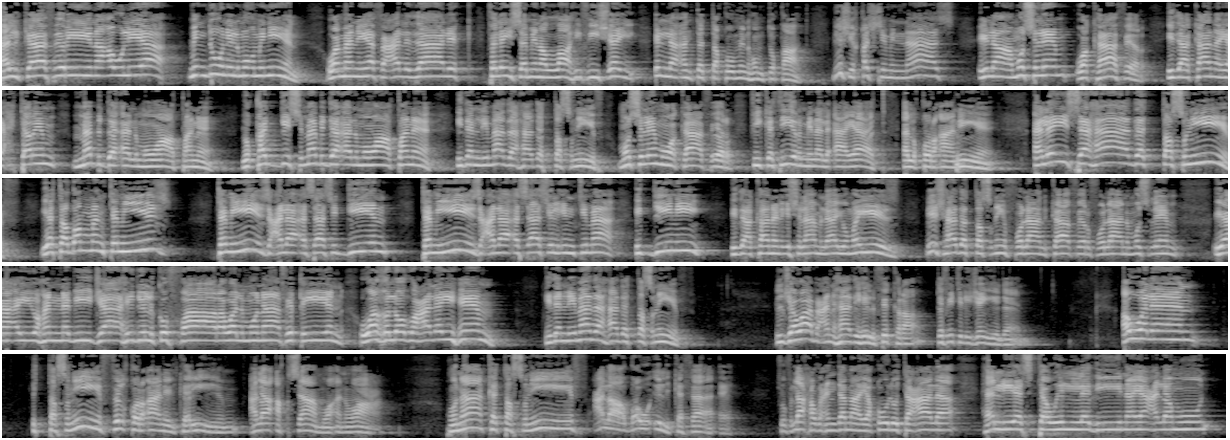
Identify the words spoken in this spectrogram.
الكافرين أولياء من دون المؤمنين. ومن يفعل ذلك فليس من الله في شيء إلا أن تتقوا منهم تقات. ليش يقسم الناس إلى مسلم وكافر؟ إذا كان يحترم مبدأ المواطنة. يقدس مبدأ المواطنة. اذا لماذا هذا التصنيف؟ مسلم وكافر في كثير من الآيات القرآنية. أليس هذا التصنيف يتضمن تمييز؟ تمييز على أساس الدين؟ تمييز على أساس الانتماء الديني؟ إذا كان الإسلام لا يميز ليش هذا التصنيف فلان كافر فلان مسلم؟ يا أيها النبي جاهد الكفار والمنافقين واغلظ عليهم. اذا لماذا هذا التصنيف؟ الجواب عن هذه الفكرة التفت لي جيدا. اولا التصنيف في القرآن الكريم على أقسام وأنواع. هناك تصنيف على ضوء الكفاءة. شوف لاحظ عندما يقول تعالى هل يستوي الذين يعلمون؟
